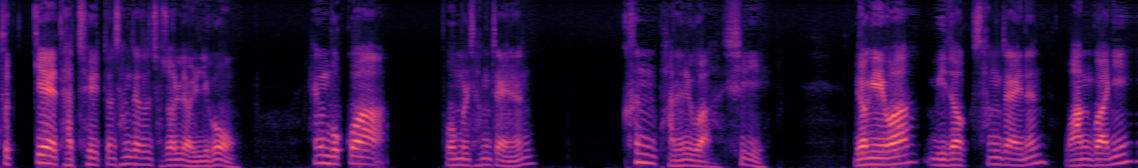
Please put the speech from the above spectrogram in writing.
굳게 닫혀있던 상자들은 저절로 열리고 행복과 보물 상자에는 큰 바늘과 실이, 명예와 미덕 상자에는 왕관이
